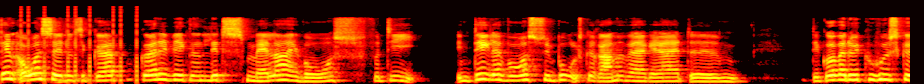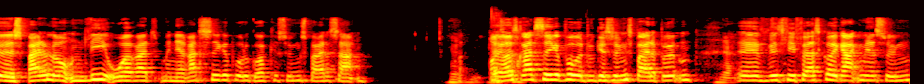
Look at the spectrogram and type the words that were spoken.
den oversættelse gør, gør det i virkeligheden lidt smallere i vores, fordi en del af vores symbolske rammeværk er, at øh, det kan godt være, at du ikke kunne huske spejderloven lige ordret, men jeg er ret sikker på, at du godt kan synge spejdersangen. ja, Og jeg er også ret sikker på, at du kan synge spejderbønden, Ja. øh, hvis vi først går i gang med at synge.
